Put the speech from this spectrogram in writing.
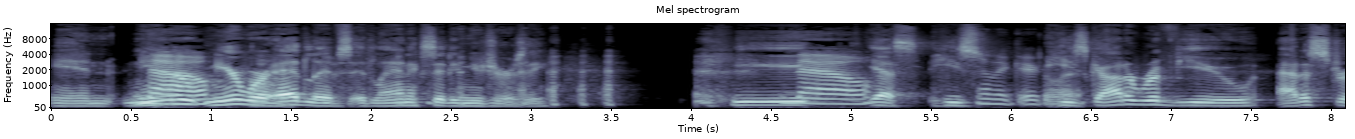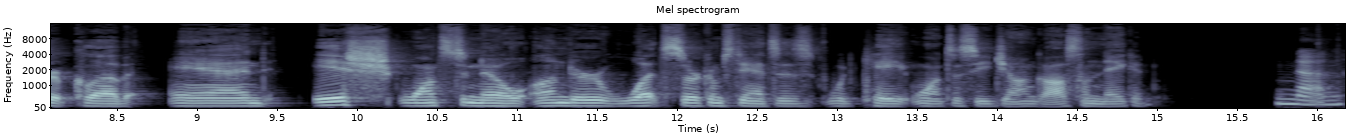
in near No. near where Oh. Ed lives, Atlantic City, New Jersey. he No. yes, he's Gotta he's it. got a revue at a strip club and Ish wants to know under what circumstances would Kate want to see Jon Gosselin naked? None.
